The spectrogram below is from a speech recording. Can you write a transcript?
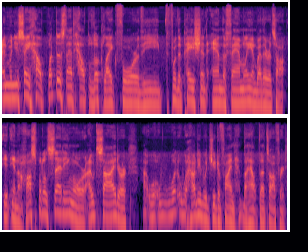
And when you say help, what does that help look like for the for the patient and the family, and whether it's in a hospital setting or outside, or uh, how, what, how did would you define the help that's offered?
